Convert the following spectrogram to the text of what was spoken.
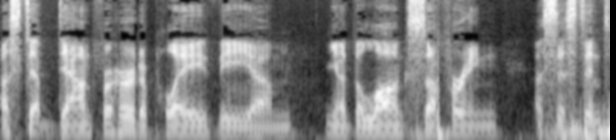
a step down for her to play the um, you know the long suffering assistant,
